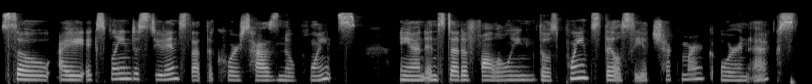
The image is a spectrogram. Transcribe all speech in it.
So I explained to students that the course has no points. And instead of following those points, they'll see a check mark or an X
